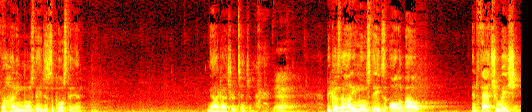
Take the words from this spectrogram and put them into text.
the honeymoon stage is supposed to end. Now I got your attention. Yeah. because the honeymoon stage is all about infatuation.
